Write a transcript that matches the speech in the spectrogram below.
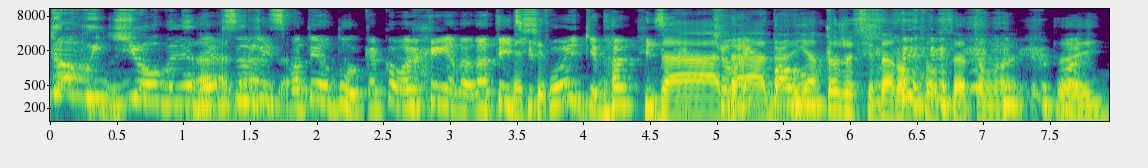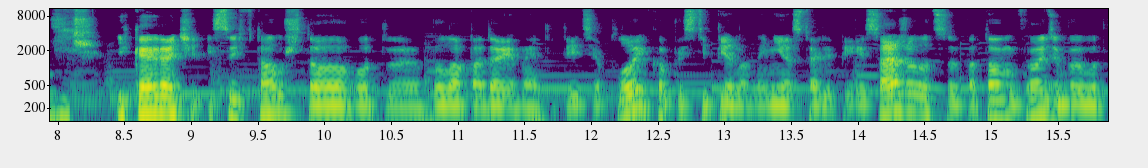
да вы чё, блин, Да, я всю да, жизнь да. смотрел, думал, какого хрена на эти си- плойки надпись Да, да, да, я тоже всегда рофтал с этого. Это дичь. И, короче, и суть в том, что вот э, была подарена эта третья плойка, постепенно на нее стали пересаживаться, потом вроде бы вот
